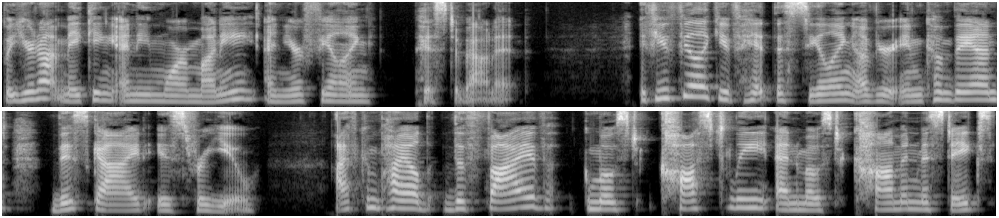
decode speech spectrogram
but you're not making any more money and you're feeling pissed about it. If you feel like you've hit the ceiling of your income band, this guide is for you. I've compiled the five most costly and most common mistakes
